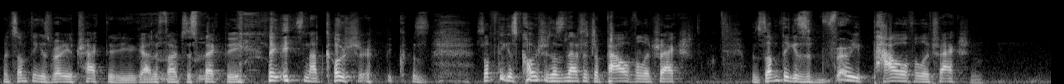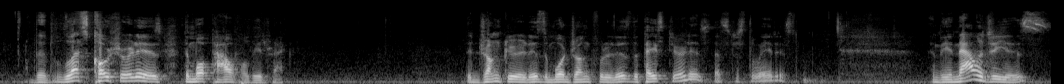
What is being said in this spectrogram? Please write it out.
When something is very attractive, you got to start suspecting it's not kosher because something is kosher doesn't have such a powerful attraction. When something is a very powerful attraction, the less kosher it is, the more powerful the attraction. The drunker it is, the more drunk food it is, the tastier it is. That's just the way it is. And the analogy is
